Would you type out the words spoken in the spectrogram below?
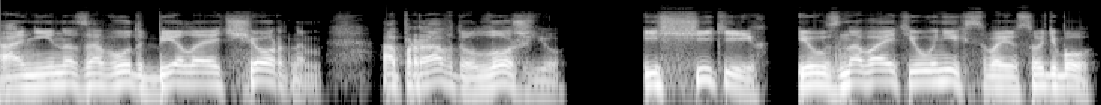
Они назовут белое черным, а правду ложью. Ищите их и узнавайте у них свою судьбу».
